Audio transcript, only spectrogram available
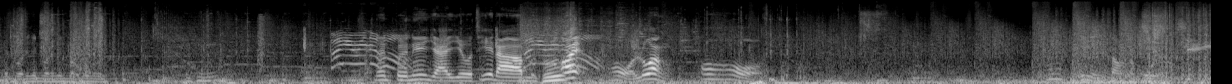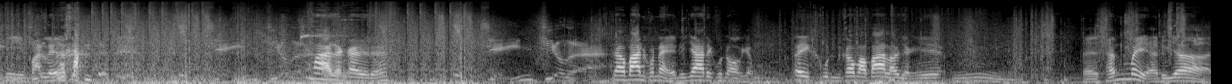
ขึ้นบนขึ้นบนขึ้นบนขึ้นบน Fire in the เล่น hole! ปืนนี่ใหญ่อยู่ที่ดำโอ้ยโอ้โหล่วงโอ้โหนี่สองซอมบี้นี่ฟันเลยแล้วกัน Chain killer. มายังไงเนี่ย Chain killer. เจ้าบ้านคนไหนอนุญาตให้คุณออกจากเอ้ยคุณเข้ามาบ้านเราอย่างนี้ อืมแต่ฉันไม่อนุญาต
